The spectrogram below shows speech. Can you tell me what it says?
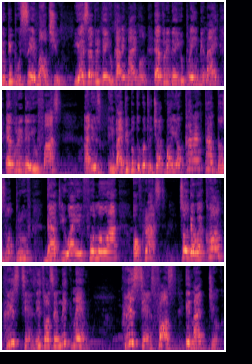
do people say about you? Yes, every day you carry Bible, every day you pray in the night, every day you fast, and you invite people to go to church, but your character does not prove that you are a follower of Christ. So they were called Christians. It was a nickname. Christians first in Antioch.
